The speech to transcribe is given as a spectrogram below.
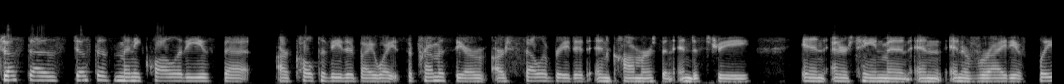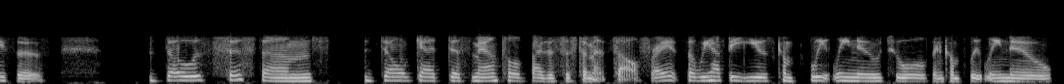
just as just as many qualities that are cultivated by white supremacy are are celebrated in commerce and industry, in entertainment, and in a variety of places. Those systems don't get dismantled by the system itself, right? So we have to use completely new tools and completely new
